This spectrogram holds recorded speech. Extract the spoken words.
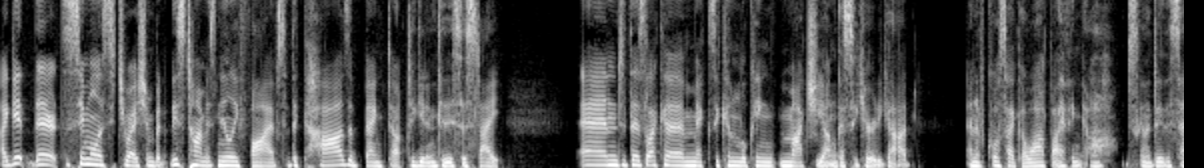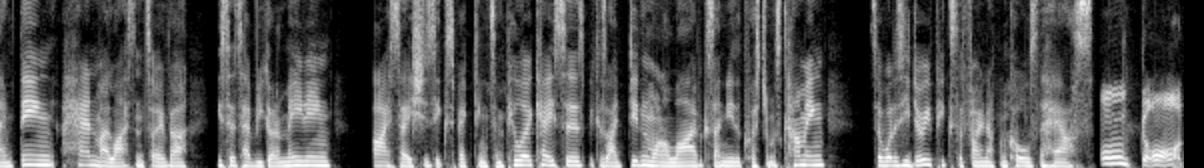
I get there, it's a similar situation, but this time it's nearly five. So the cars are banked up to get into this estate. And there's like a Mexican looking, much younger security guard. And of course, I go up. I think, oh, I'm just going to do the same thing. Hand my license over. He says, Have you got a meeting? I say she's expecting some pillowcases because I didn't want to lie because I knew the question was coming. So what does he do? He picks the phone up and calls the house. Oh God.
